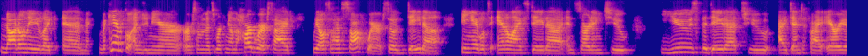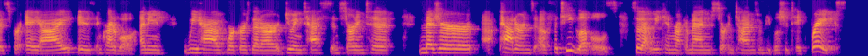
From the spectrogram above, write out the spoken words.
not only like a me- mechanical engineer or someone that's working on the hardware side, we also have software. So data, being able to analyze data and starting to use the data to identify areas for AI is incredible. I mean, we have workers that are doing tests and starting to measure uh, patterns of fatigue levels so that we can recommend certain times when people should take breaks.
